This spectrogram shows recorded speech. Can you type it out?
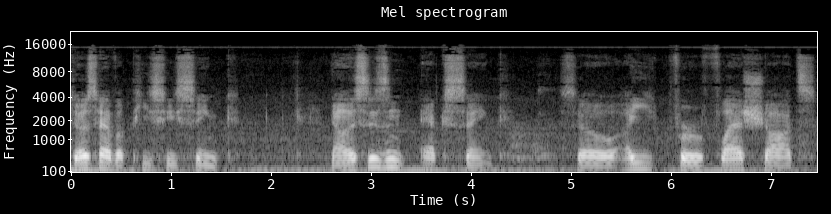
does have a PC sync. Now this isn't X sync, so I for flash shots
